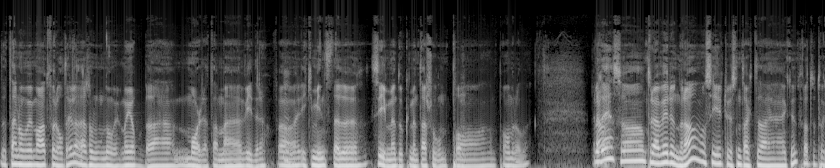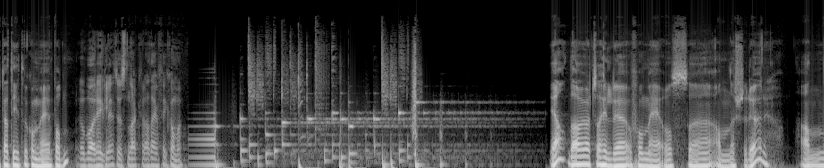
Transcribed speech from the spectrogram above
Dette er noe vi må ha et forhold til, og det er noe vi må jobbe målretta med videre. For Ikke minst det du sier med dokumentasjon på, på området. Med det så tror jeg vi runder av og sier tusen takk til deg, Knut, for at du tok deg tid til å komme i podden. Jo, bare hyggelig. Tusen takk for at jeg fikk komme. Ja, da har vi vært så heldige å få med oss eh, Anders Rør. Han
